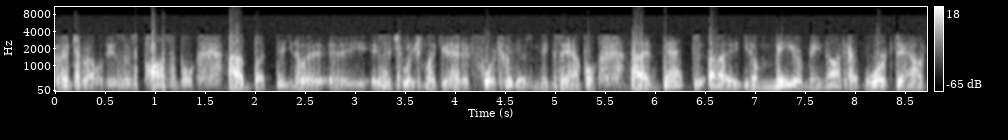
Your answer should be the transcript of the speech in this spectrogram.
eventualities as possible. Uh, but you know, a, a, a situation like you had at Fort Hood, as an example uh, that uh, you know may or may not have worked out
